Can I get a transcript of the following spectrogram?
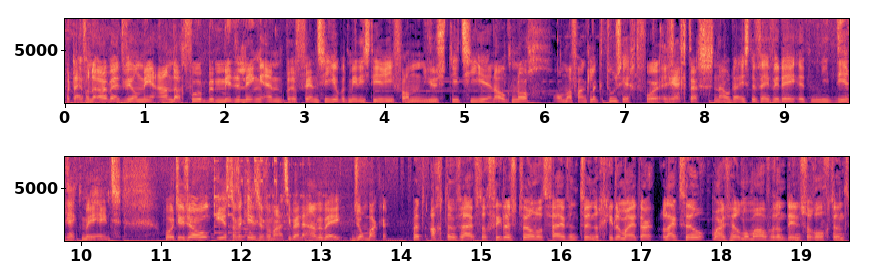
Partij van de Arbeid wil meer aandacht voor bemiddeling en preventie op het ministerie van Justitie. En ook nog onafhankelijk toezicht voor rechters. Nou, daar is de VVD het niet direct mee eens. Hoort u zo, eerste verkeersinformatie bij de ANWB, John Bakker. Met 58 files, 225 kilometer. Lijkt veel, maar is heel normaal voor een dinsdagochtend.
